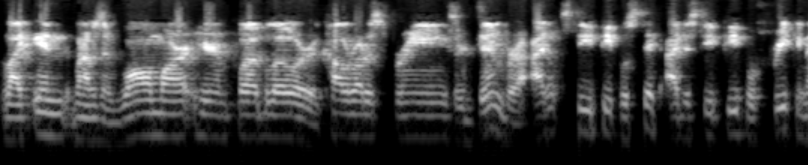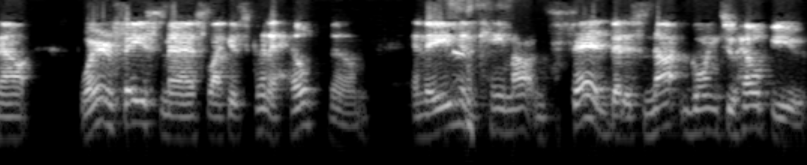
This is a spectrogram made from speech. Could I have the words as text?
Like in, when I was in Walmart here in Pueblo or Colorado Springs or Denver, I don't see people sick. I just see people freaking out wearing face masks like it's going to help them. And they even came out and said that it's not going to help you.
